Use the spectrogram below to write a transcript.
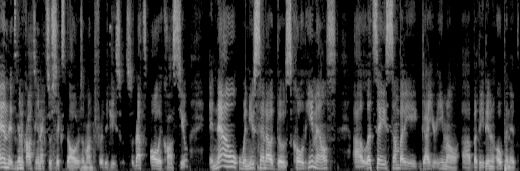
And it's going to cost you an extra $6 a month for the G Suite. So that's all it costs you. And now, when you send out those cold emails, uh, let's say somebody got your email, uh, but they didn't open it,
